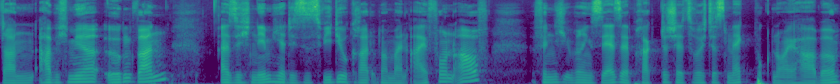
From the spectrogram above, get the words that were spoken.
dann habe ich mir irgendwann, also ich nehme hier dieses Video gerade über mein iPhone auf, finde ich übrigens sehr, sehr praktisch, jetzt wo ich das MacBook neu habe,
